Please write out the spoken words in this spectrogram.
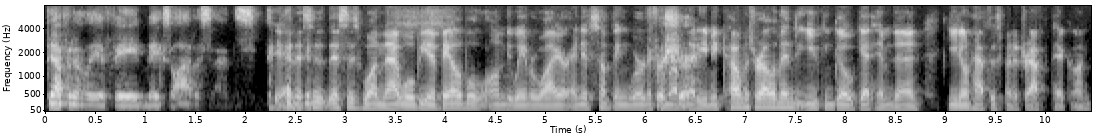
definitely a fade makes a lot of sense. yeah, this is this is one that will be available on the waiver wire, and if something were to For come sure. up that he becomes relevant, you can go get him. Then you don't have to spend a draft pick on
